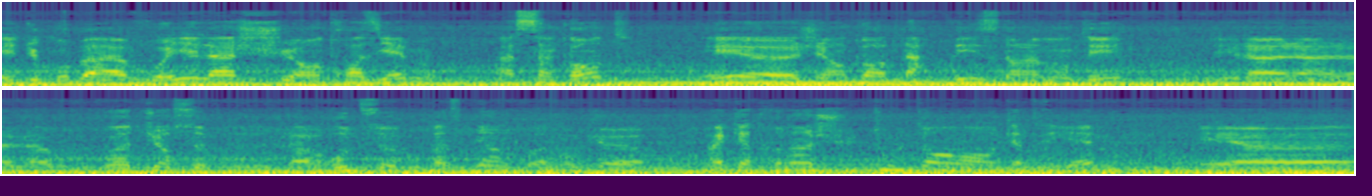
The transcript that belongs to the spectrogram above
et du coup bah vous voyez là je suis en troisième à 50 et euh, j'ai encore de la reprise dans la montée. Et la, voiture la route se passe bien quoi. Donc euh, à 80 je suis tout le temps en quatrième. Et euh,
